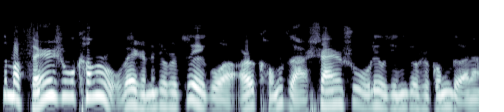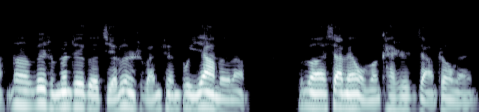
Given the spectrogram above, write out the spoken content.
那么焚书坑儒为什么就是罪过，而孔子啊删树六经就是功德呢？那为什么这个结论是完全不一样的呢？那么下面我们开始讲正文。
